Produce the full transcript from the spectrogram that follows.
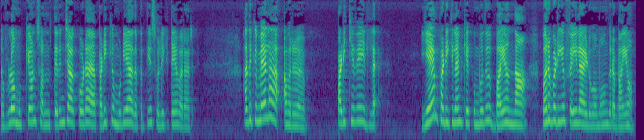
எவ்வளோ முக்கியம்னு சொன்ன தெரிஞ்சால் கூட படிக்க முடியாத பற்றியும் சொல்லிக்கிட்டே வராரு. அதுக்கு மேலே அவர் படிக்கவே இல்லை. ஏன் படிக்கலன்னு கேட்கும்போது பயம்தான். மறுபடியும் ஃபெயில் ஆகிடுவோமோங்கிற பயம்.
